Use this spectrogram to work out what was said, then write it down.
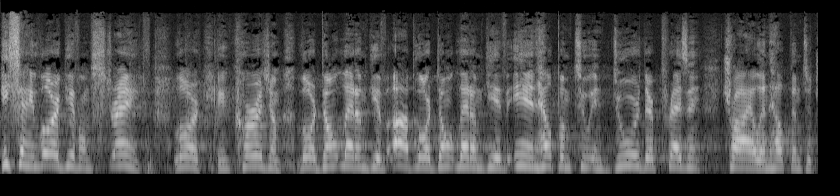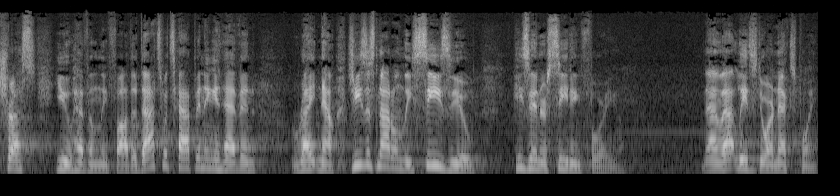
He's saying, Lord, give them strength. Lord, encourage them. Lord, don't let them give up. Lord, don't let them give in. Help them to endure their present trial and help them to trust you, Heavenly Father. That's what's happening in heaven right now. Jesus not only sees you, He's interceding for you. Now, that leads to our next point.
